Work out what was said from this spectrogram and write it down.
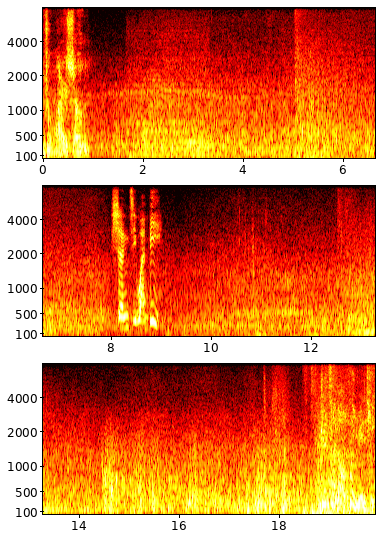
大领主而生，升级完毕。侦测到混元体，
